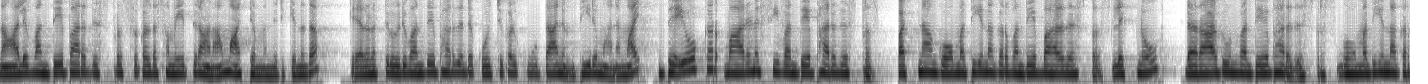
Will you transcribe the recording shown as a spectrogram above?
നാല് വന്ദേ ഭാരത് എക്സ്പ്രസ്സുകളുടെ സമയത്തിലാണ് മാറ്റം വന്നിരിക്കുന്നത്. കേരളത്തിൽ ഒരു വന്ദേ ഭാരതിന്റെ കോച്ചുകൾ കൂട്ടാനും തീരുമാനമായി. Deoghar Varanasi Vande Bharat express Patna Gomti Nagar Vande Bharat express Lucknow Dehradun Vande Bharat express Gomti Nagar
